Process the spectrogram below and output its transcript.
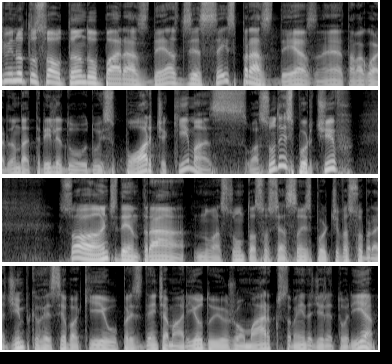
minutos faltando para as 10, 16 para as 10, né? Tava aguardando a trilha do, do esporte aqui, mas o assunto é esportivo. Só antes de entrar no assunto Associação Esportiva Sobradinho, porque eu recebo aqui o presidente Amarildo e o João Marcos também da diretoria,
